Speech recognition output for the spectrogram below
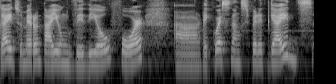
guides. So, meron tayong video for uh, request ng spirit guides.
